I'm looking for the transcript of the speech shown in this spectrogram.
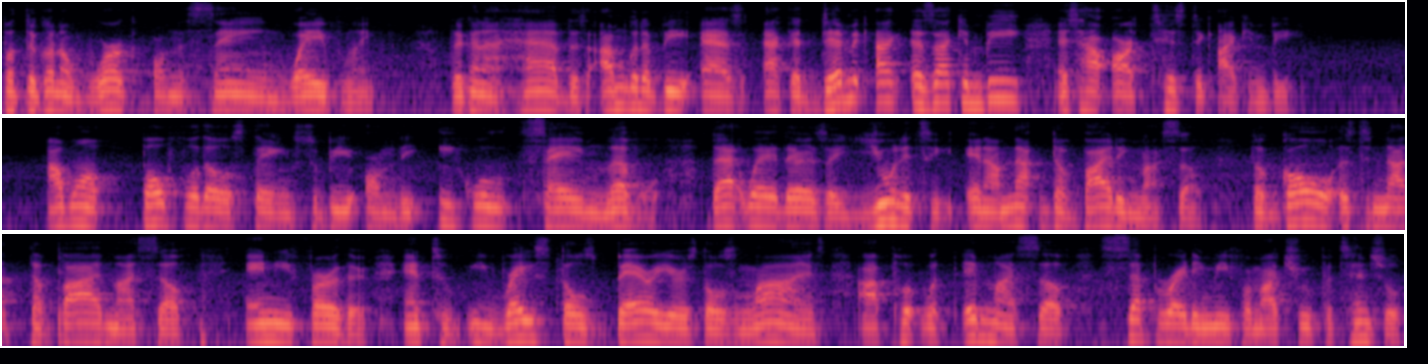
But they're going to work on the same wavelength. They're gonna have this. I'm gonna be as academic as I can be, as how artistic I can be. I want both of those things to be on the equal same level. That way, there is a unity, and I'm not dividing myself. The goal is to not divide myself any further and to erase those barriers, those lines I put within myself, separating me from my true potential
